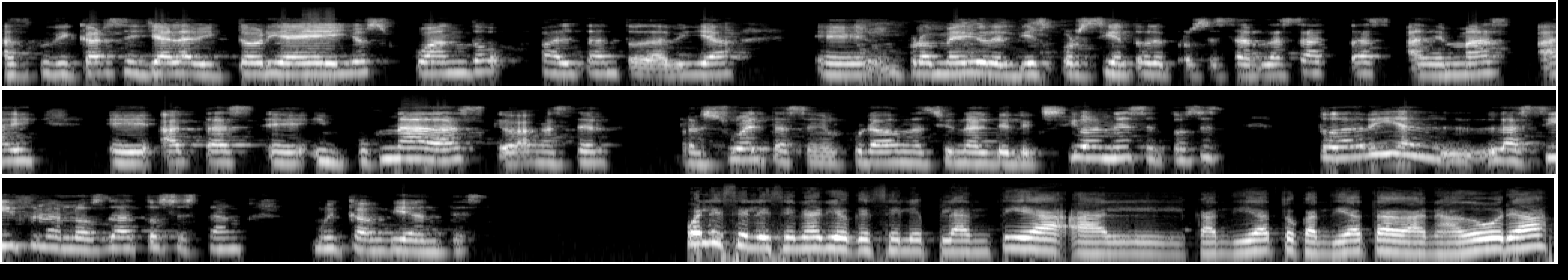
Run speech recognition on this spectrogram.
adjudicarse ya la victoria a ellos cuando faltan todavía eh, un promedio del 10% de procesar las actas. Además, hay eh, actas impugnadas que van a ser resueltas en el Jurado Nacional de Elecciones. Entonces, todavía las cifras, los datos están muy cambiantes. ¿Cuál es el escenario que se le plantea al candidato, candidata ganadora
